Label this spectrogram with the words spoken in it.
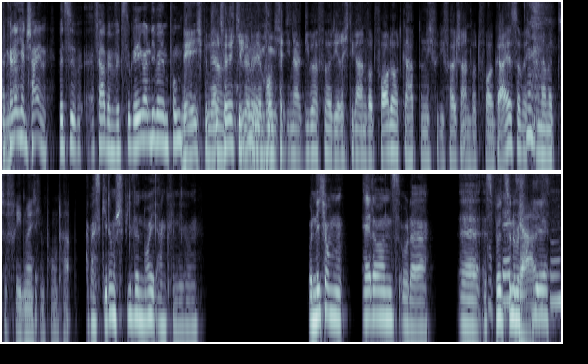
wir können euch entscheiden. Willst du, Fabian, willst du Gregor lieber den Punkt? Nee, ich bin Natürlich mit den dem Punkt. Ich hätte ihn halt lieber für die richtige Antwort Fallout gehabt und nicht für die falsche Antwort Fall Guys, aber ich bin damit zufrieden, wenn ich den Punkt habe. Aber es geht um Spiele Neuankündigung. Und nicht um Add-ons oder äh, es wird zu einem Ja, Spiel So.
